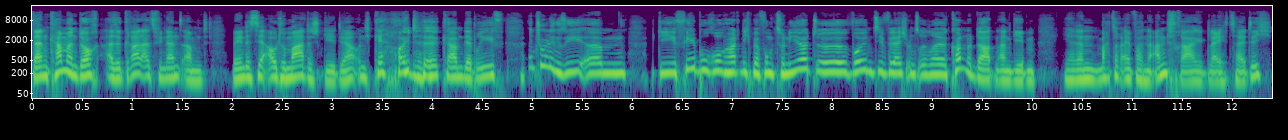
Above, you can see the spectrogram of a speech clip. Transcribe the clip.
Dann kann man doch, also gerade als Finanzamt, wenn das ja automatisch geht, ja, und ich kenn, heute kam der Brief, entschuldigen Sie, ähm, die Fehlbuchung hat nicht mehr funktioniert, äh, wollen Sie vielleicht unsere Kontodaten angeben? Ja, dann macht doch einfach eine Anfrage gleichzeitig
